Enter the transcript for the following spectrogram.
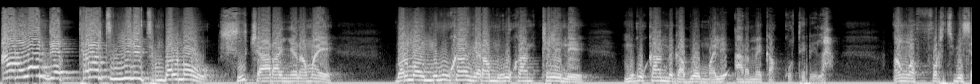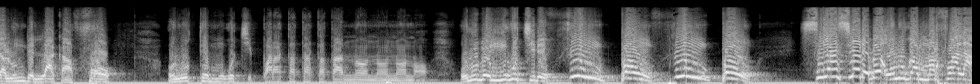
a de tun tun balimaw su ca ɲɛnama ye balimaw mugukan kɛra mugukan kelen de ye mugukan bɛ ka bɔ mali armɛ ka kote la an ka fɔsisalon de la k'a fɔ olu tɛ mugu ci paratatatata nɔ nɔ nɔ nɔ olu bɛ mugu ci de fiw panw fiw panw silasiya de bɛ olu ka marifa la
